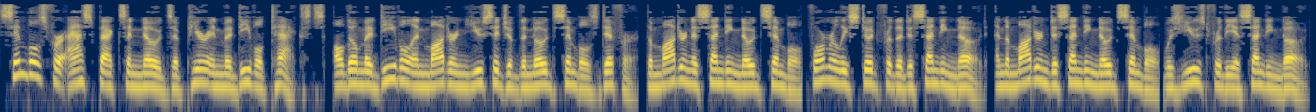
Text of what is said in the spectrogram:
Symbols for aspects and nodes appear in medieval texts, although medieval and modern usage of the node symbols differ. The modern ascending node symbol formerly stood for the descending node, and the modern descending node symbol was used for the ascending node.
